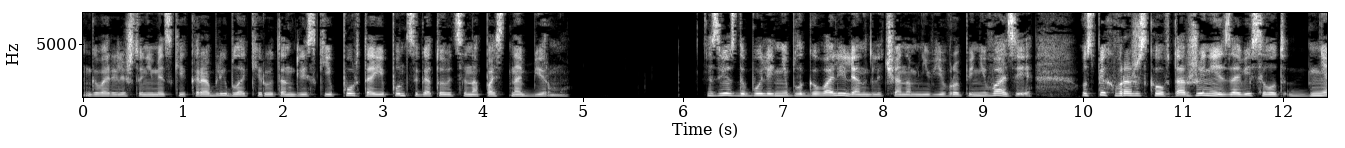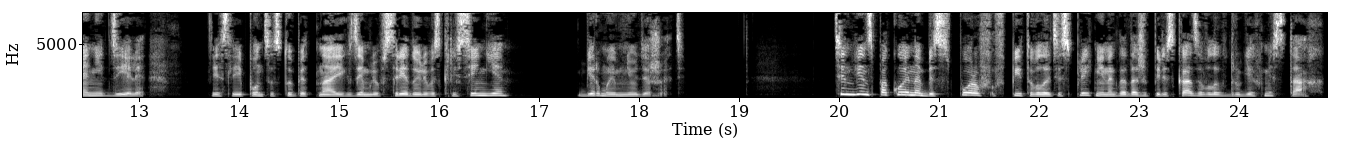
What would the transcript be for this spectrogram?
Говорили, что немецкие корабли блокируют английские порты, а японцы готовятся напасть на Бирму. Звезды более не благоволили англичанам ни в Европе, ни в Азии. Успех вражеского вторжения зависел от дня недели. Если японцы ступят на их землю в среду или воскресенье, Бирма им не удержать. Тинвин спокойно, без споров, впитывал эти сплетни, иногда даже пересказывал их в других местах.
